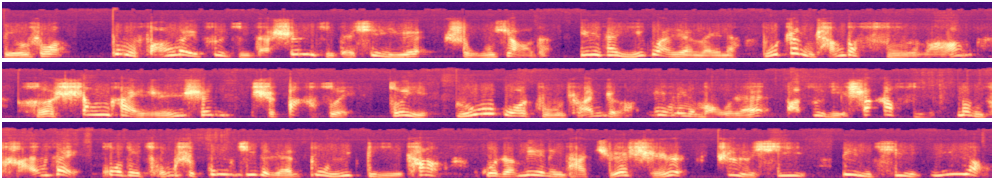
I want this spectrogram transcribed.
比如说，不防卫自己的身体的信约是无效的，因为他一贯认为呢，不正常的死亡和伤害人身是大罪。所以，如果主权者命令某人把自己杀死、弄残废，或对从事攻击的人不予抵抗，或者命令他绝食、窒息、摒弃医药，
